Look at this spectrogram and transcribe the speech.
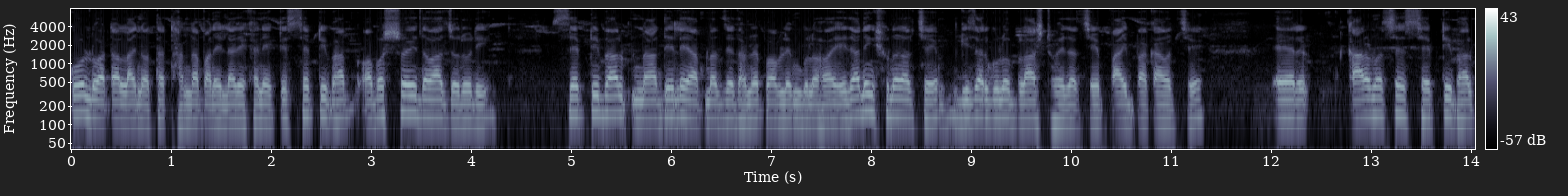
কোল্ড ওয়াটার লাইন অর্থাৎ ঠান্ডা পানির লাইন এখানে একটি সেফটি ভাল্ব অবশ্যই দেওয়া জরুরি। সেফটি ভাল্ব না দিলে আপনার যে ধরনের প্রবলেমগুলো হয়, ইদানিং শোনা যাচ্ছে গিজারগুলো ব্লাস্ট হয়ে যাচ্ছে পাইপ বাঁকা হচ্ছে। এর কারণ হচ্ছে সেফটি ভাল্ব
